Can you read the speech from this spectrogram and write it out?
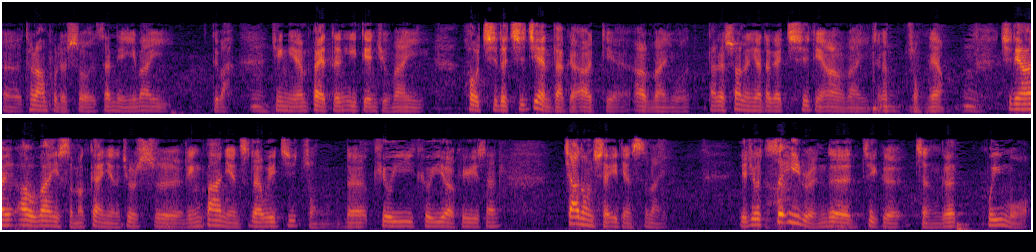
呃特朗普的时候三点一万亿，对吧？嗯今年拜登一点九万亿，后期的基建大概二点二万亿，我大概算了一下，大概七点二万亿这个总量。嗯七点二二五万亿什么概念呢？就是零八年次贷危机总的 Q 一、Q 一二、Q 一三加总起来一点四万亿，也就这一轮的这个整个规模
